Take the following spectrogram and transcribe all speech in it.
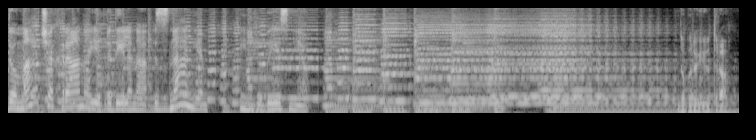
Domača hrana je predelana z znanjem in ljubeznijo. Dobro jutro.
